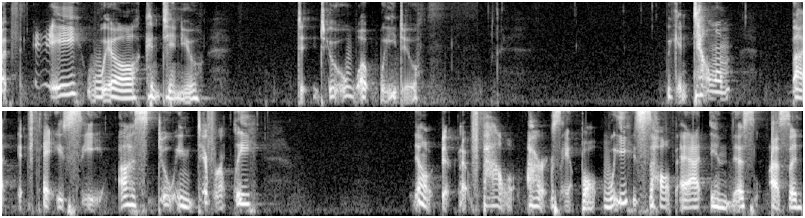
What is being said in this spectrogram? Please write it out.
but they will continue to do what we do. We can tell them, but if they see us doing differently, no, they're going to follow our example. We saw that in this lesson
